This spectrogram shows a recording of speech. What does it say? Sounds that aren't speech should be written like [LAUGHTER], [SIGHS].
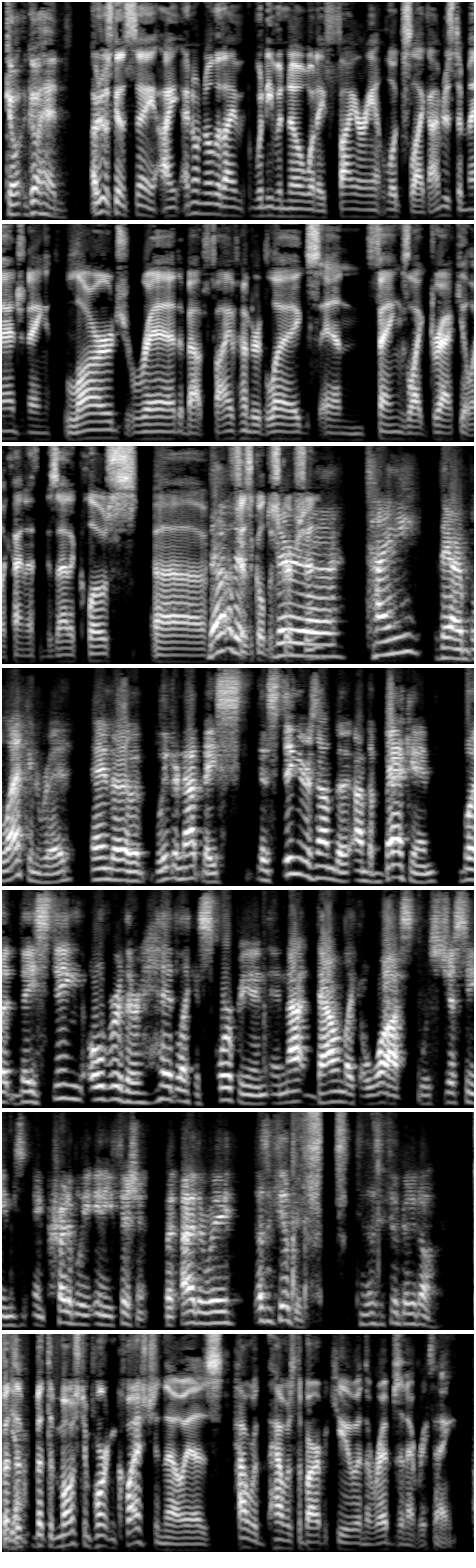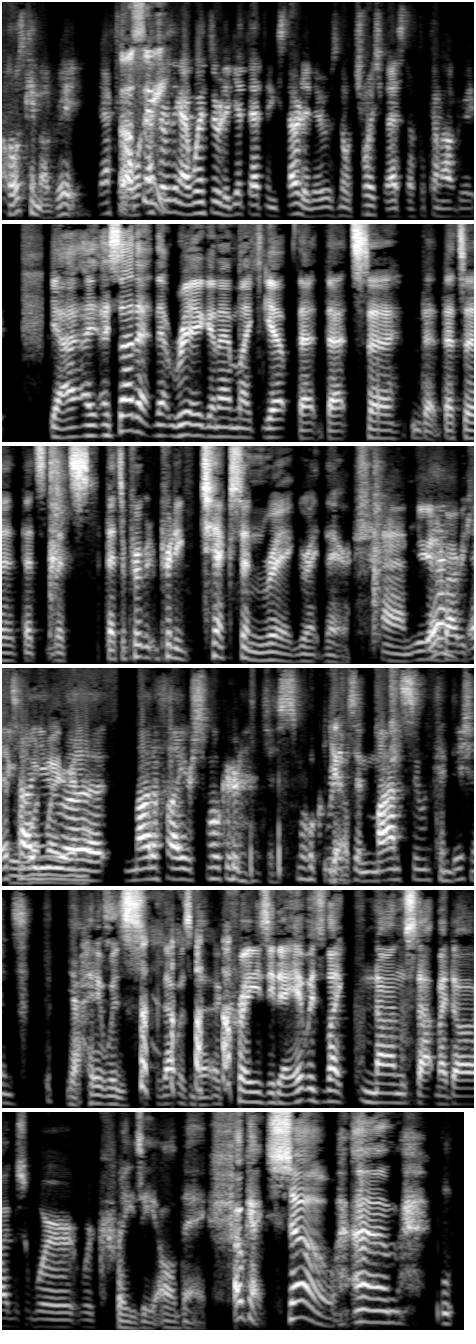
go go ahead. I was just going to say, I, I don't know that I would even know what a fire ant looks like. I'm just imagining large, red, about 500 legs, and fangs like Dracula kind of. Thing. Is that a close uh, no, physical description? Uh, tiny. They are black and red, and uh, believe it or not, they the stingers on the on the back end, but they sting over their head like a scorpion and not down like a wasp, which just seems incredibly inefficient. But either way, doesn't feel good. It doesn't feel good at all. But yeah. the but the most important question though is how were, how was the barbecue and the ribs and everything? Oh, those came out great. After, oh, after everything I went through to get that thing started, there was no choice for that stuff to come out great. Yeah, I, I saw that that rig and I'm like, yep, that that's uh, that that's a that's that's that's a pretty, pretty Texan rig right there. Um, you're gonna yeah, barbecue. That's how you uh, modify your smoker to just smoke ribs yep. in monsoon conditions. Yeah, it [LAUGHS] was that was a, crazy day. It was like nonstop. My dogs were were crazy all day. Okay, so um,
